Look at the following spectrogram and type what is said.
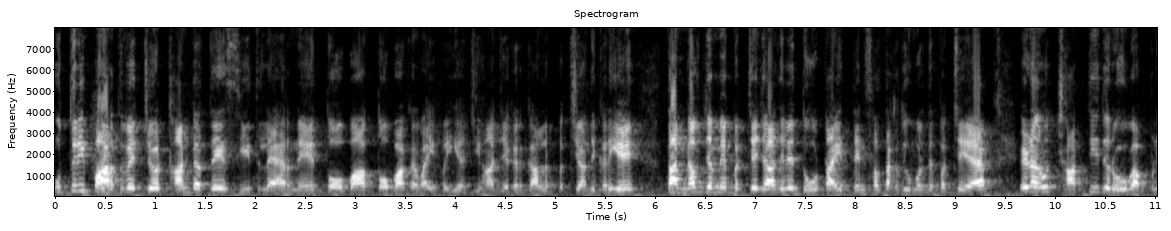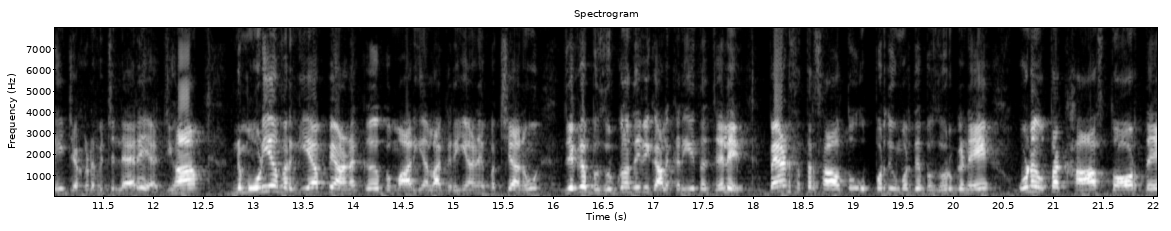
ਉੱਤਰੀ ਭਾਰਤ ਵਿੱਚ ਠੰਡ ਅਤੇ ਸੀਤ ਲਹਿਰ ਨੇ ਤੌਬਾ ਤੌਬਾ ਕਰਵਾਈ ਪਈ ਹੈ। ਜੀ ਹਾਂ, ਜੇਕਰ ਗੱਲ ਬੱਚਿਆਂ ਦੀ ਕਰੀਏ, ਤਾਂ ਨਵਜੰਮੇ ਬੱਚੇ ਜਾਂ ਜਿਹੜੇ 2 2.5 3 ਸਾਲ ਤੱਕ ਦੀ ਉਮਰ ਦੇ ਬੱਚੇ ਹੈ, ਇਹਨਾਂ ਨੂੰ ਛਾਤੀ ਦੇ ਰੋਗ ਆਪਣੀ ਜਕੜ ਵਿੱਚ ਲੈ ਰਹੇ ਆ ਜੀ ਹਾਂ, ਨਮੋਨੀਆ ਵਰਗੀਆਂ ਭਿਆਨਕ ਬਿਮਾਰੀਆਂ ਲੱਗ ਰਹੀਆਂ ਨੇ ਬੱਚਿਆਂ ਨੂੰ। ਜੇਕਰ ਬਜ਼ੁਰਗਾਂ ਦੀ ਵੀ ਗੱਲ ਕਰੀਏ ਤਾਂ ਜਿਹੜੇ 65 70 ਸਾਲ ਤੋਂ ਉੱਪਰ ਦੀ ਉਮਰ ਦੇ ਬਜ਼ੁਰਗ ਨੇ, ਉਹਨਾਂ ਉੱਤੇ ਖਾਸ ਤੌਰ ਤੇ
